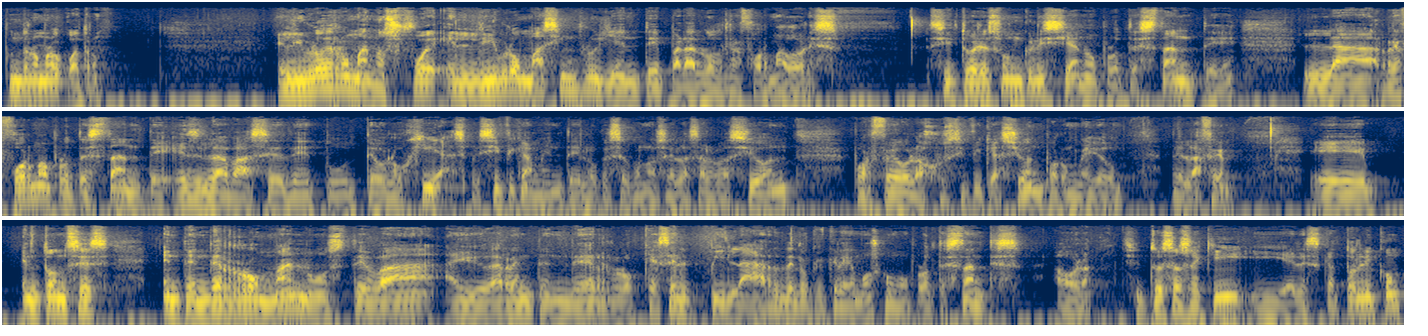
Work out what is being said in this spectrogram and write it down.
Punto número 4. El libro de Romanos fue el libro más influyente para los reformadores si tú eres un cristiano protestante, la reforma protestante es la base de tu teología, específicamente lo que se conoce la salvación por fe o la justificación por medio de la fe. Eh, entonces, entender romanos te va a ayudar a entender lo que es el pilar de lo que creemos como protestantes. Ahora, si tú estás aquí y eres católico,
